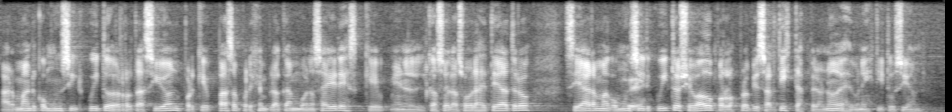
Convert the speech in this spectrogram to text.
armar como un circuito de rotación? Porque pasa, por ejemplo, acá en Buenos Aires, que en el caso de las obras de teatro, se arma como un circuito llevado por los propios artistas, pero no desde una institución.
